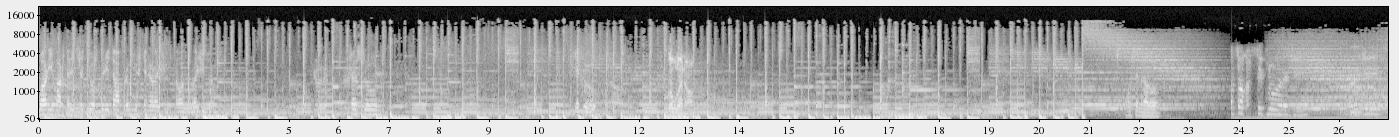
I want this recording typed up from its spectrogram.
Pomalý, máš tady třetího spirita a první ještě neleží. No, leží první. Přesun. Děkuju. Koule, no. Osm ralok. A co sypnul Regi? Regi...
